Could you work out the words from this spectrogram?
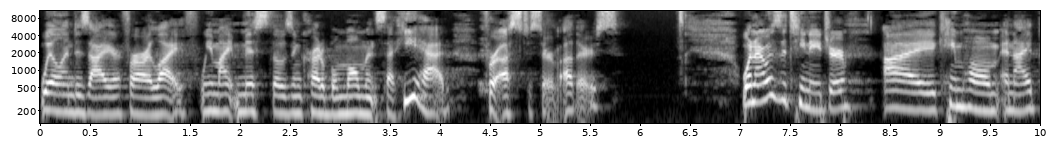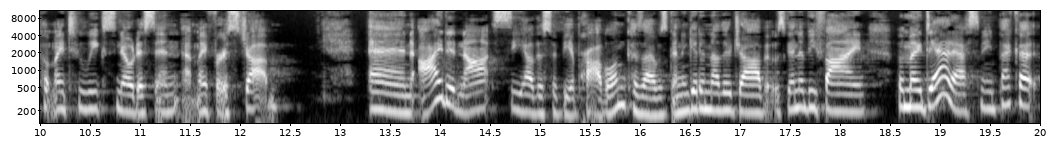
will and desire for our life, we might miss those incredible moments that he had for us to serve others. When I was a teenager, I came home and I had put my two weeks notice in at my first job. And I did not see how this would be a problem because I was going to get another job. It was going to be fine. But my dad asked me, Bekah,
